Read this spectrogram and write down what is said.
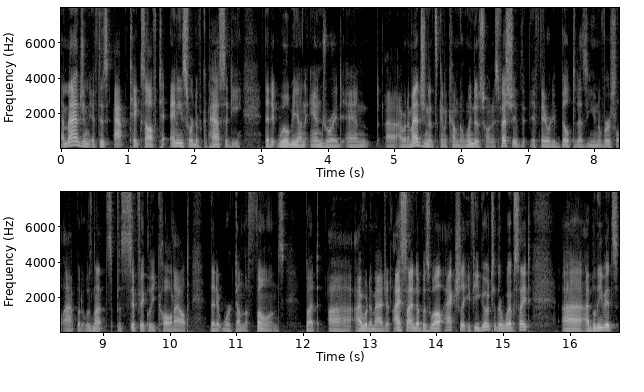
imagine if this app takes off to any sort of capacity, that it will be on Android, and uh, I would imagine it's going to come to Windows Phone, especially if they already built it as a universal app. But it was not specifically called out that it worked on the phones. But uh, I would imagine I signed up as well. Actually, if you go to their website, uh, I believe it's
